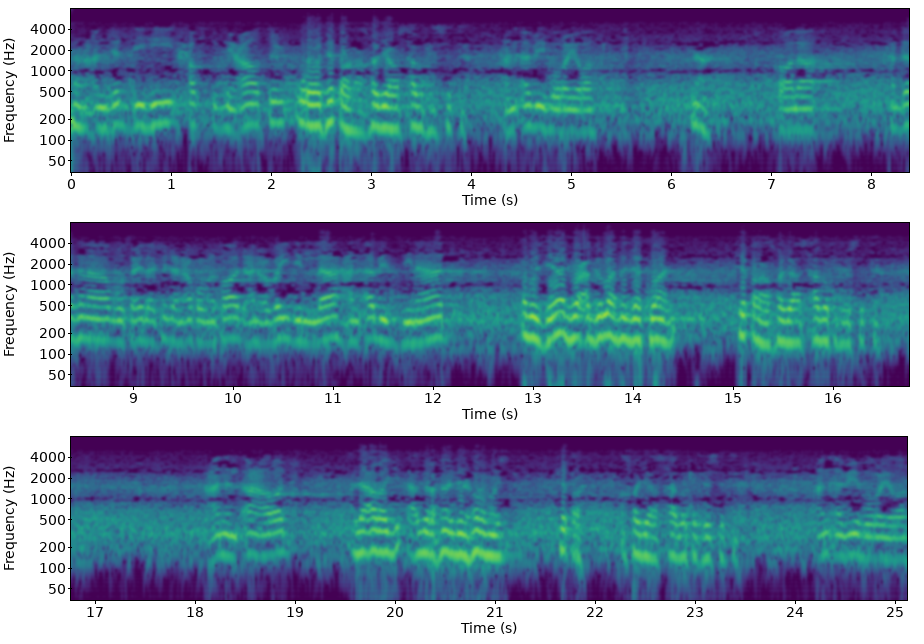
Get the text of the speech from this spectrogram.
نعم. عن جده حفص بن عاصم. وهو ثقة أخرج أصحاب الكتب الستة. عن أبي هريرة. نعم. قال حدثنا أبو سعيد الأشج عن عقبة بن خالد عن عبيد الله عن أبي الزناد. أبو الزناد هو عبد الله بن ذكوان. ثقة أخرج أصحاب كتب الستة. عن الأعرج. الأعرج عبد الرحمن بن هرمز ثقة أخرج أصحاب كتب الستة. عن أبي هريرة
